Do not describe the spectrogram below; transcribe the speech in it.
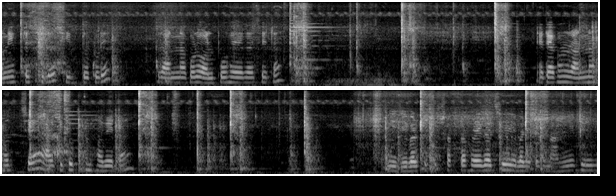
অনেকটা ছিল সিদ্ধ করে রান্না করে অল্প হয়ে গেছে এটা। এটা এখনও রান্না হচ্ছে, আর কিছুক্ষণ হবে এটা। এবার কচুর শাকটা হয়ে গেছে, এবার এটাকে নামিয়ে ফেলব।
